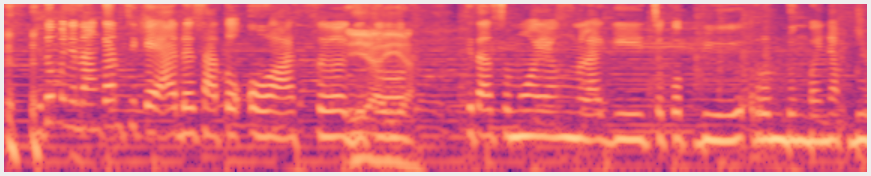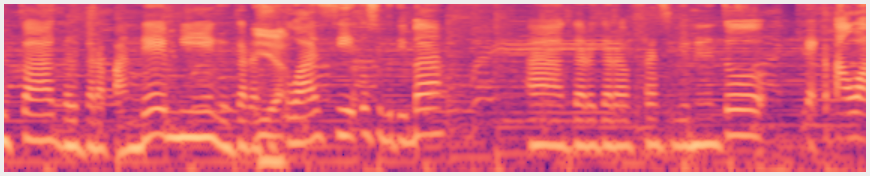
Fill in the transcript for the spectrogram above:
itu menyenangkan sih kayak ada satu oase gitu. Iya, iya. Kita semua yang lagi cukup dirundung banyak duka gara-gara pandemi, gara-gara Iya. situasi. Terus tiba-tiba ah, gara-gara Fresh Reunion itu kayak ketawa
